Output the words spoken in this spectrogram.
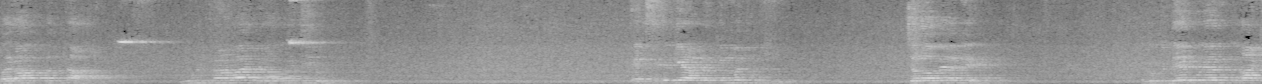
બરાબર વત્તા રૂટ 3y બરાબર 0 x ની જગ્યાએ આપણે કિંમત મૂકીશું ચલો હવે આને રૂટ 2 ગુણ્યા રૂટ 8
